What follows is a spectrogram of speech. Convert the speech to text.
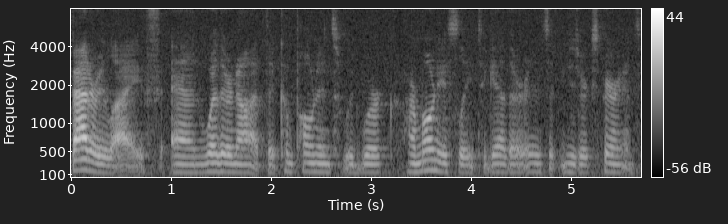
battery life and whether or not the components would work harmoniously together in user experience.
